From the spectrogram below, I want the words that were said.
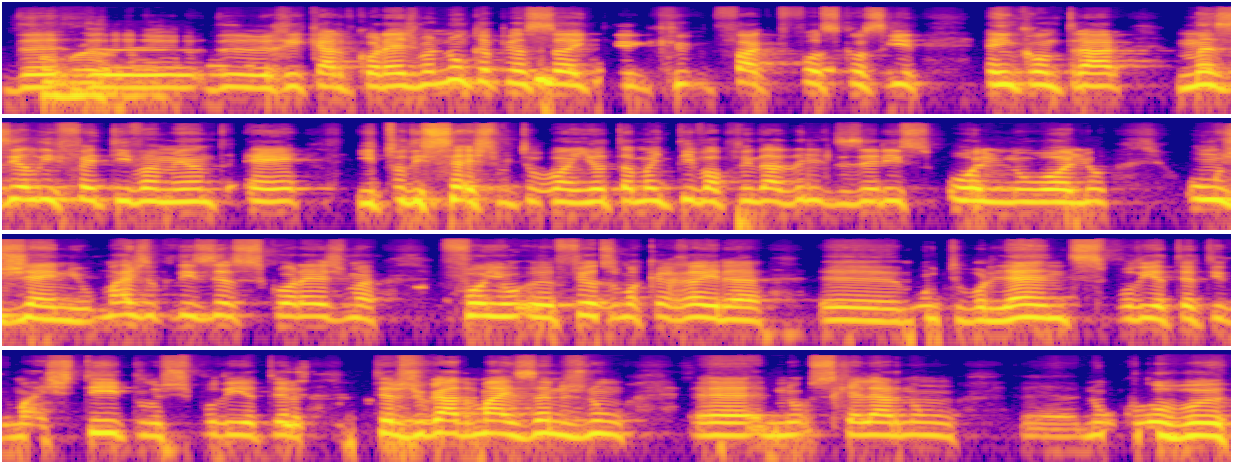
de, de, de, Ricardo Quaresma. Nunca pensei que, que de facto fosse conseguir encontrar, mas ele efetivamente é e tu disseste muito bem, eu também tive a oportunidade de lhe dizer isso olho no olho, um gênio. Mais do que dizer se Quaresma foi, eh, fez uma carreira uh, muito brilhante, se podia ter tido mais títulos, se podia ter, ter jogado mais anos num, num se calhar num, num clube,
